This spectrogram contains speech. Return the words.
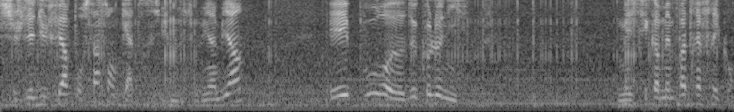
Je l'ai dû le faire pour 504 si je me souviens bien, et pour euh, deux colonistes. Mais c'est quand même pas très fréquent.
